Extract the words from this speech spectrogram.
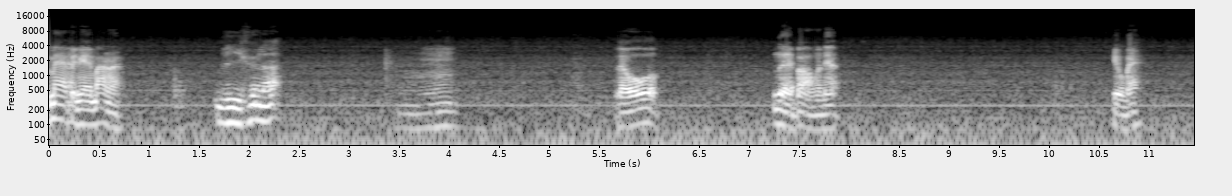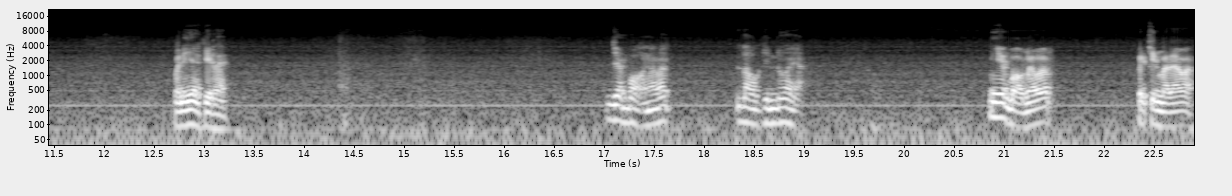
แล้วแม่เป็นไงบ้างอะดีขึ้นแล้วอืมแล้วเหนื่อยเปล่าวันเนี้ยหิวไหมวันนี้อยากกินอะไร อย่าบอกนะว่า เรากินด้วยอะ นี่อย่าบอกนะว่าไปกินมาแล้วอะ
